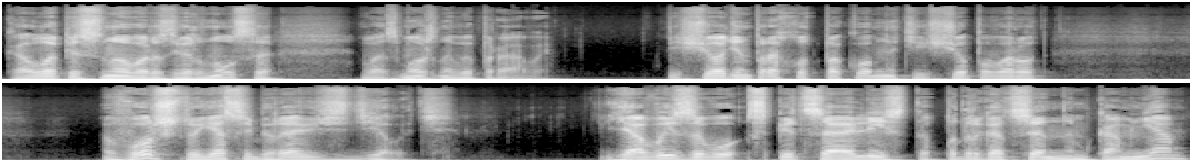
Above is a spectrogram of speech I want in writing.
Колопи снова развернулся. Возможно, вы правы. Еще один проход по комнате, еще поворот. Вот что я собираюсь сделать. Я вызову специалиста по драгоценным камням,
